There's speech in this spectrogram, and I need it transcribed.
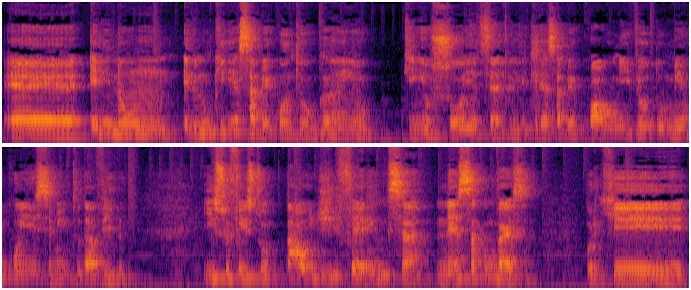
É, ele não ele não queria saber quanto eu ganho, quem eu sou e etc. Ele queria saber qual o nível do meu conhecimento da vida. Isso fez total diferença nessa conversa, porque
